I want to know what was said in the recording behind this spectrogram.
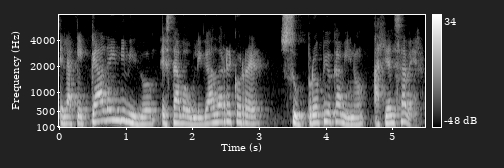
en la que cada individuo estaba obligado a recorrer su propio camino hacia el saber.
